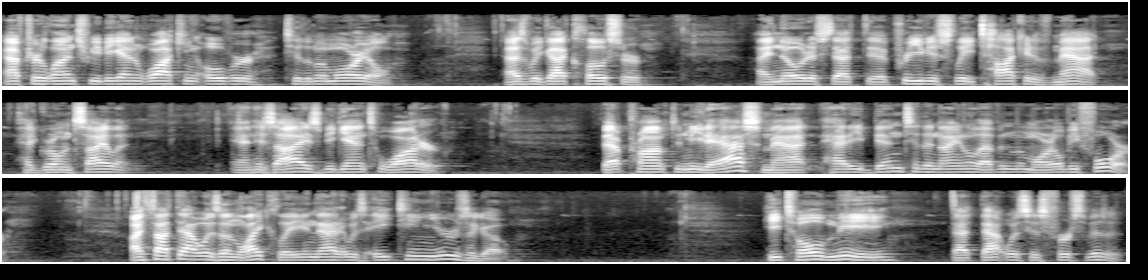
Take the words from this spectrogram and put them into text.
After lunch, we began walking over to the memorial. As we got closer, I noticed that the previously talkative Matt had grown silent, and his eyes began to water. That prompted me to ask Matt had he been to the 9 11 memorial before. I thought that was unlikely and that it was 18 years ago. He told me that that was his first visit.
